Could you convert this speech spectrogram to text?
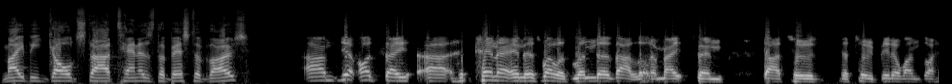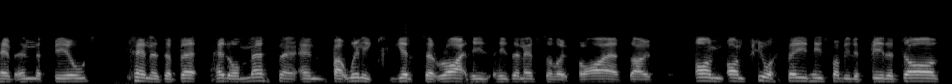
maybe Gold Star Tanner's the best of those? Um, yeah, I'd say uh, Tanner and as well as Linda, they're little mates, and they're two the two better ones I have in the field. Tanner's a bit hit or miss, and, and but when he gets it right, he's he's an absolute flyer. So on on pure speed, he's probably the better dog.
